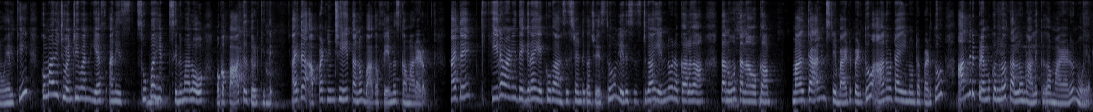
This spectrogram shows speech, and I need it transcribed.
నోయల్కి కుమారి ట్వంటీ వన్ ఎఫ్ అనే సూపర్ హిట్ సినిమాలో ఒక పాత్ర దొరికింది. అయితే అప్పటి నుంచి తను బాగా ఫేమస్గా మారాడు. అయితే కీరవాణి దగ్గర ఎక్కువగా అసిస్టెంట్గా చేస్తూ లిరిసిస్ట్గా ఎన్నో రకాలుగా తను తన ఒక మా టాలెంట్స్ని బయట పెడుతూ ఆ నోట ఈ నోట పెడుతూ అందరి ప్రముఖుల్లో తల్లో నాలికగా మారాడు నోయల్.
